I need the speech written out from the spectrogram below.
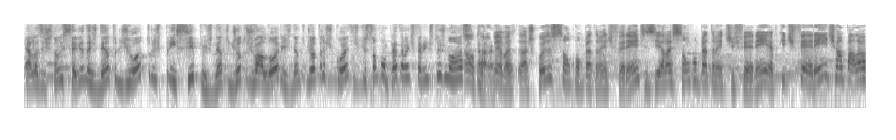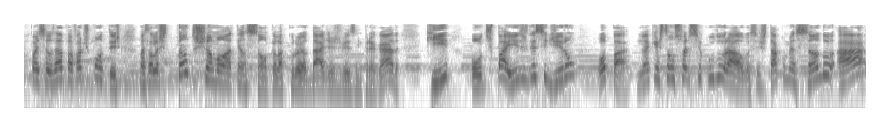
elas estão inseridas dentro de outros princípios, dentro de outros valores, dentro de outras coisas que são completamente diferentes dos nossos, Não, cara. tudo bem, mas as coisas são completamente diferentes e elas são completamente diferentes. É porque diferente é uma palavra que pode ser usada para vários contextos, mas elas tanto chamam a atenção pela crueldade às vezes empregada que outros países decidiram. Opa, não é questão só de ser cultural, você está começando a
